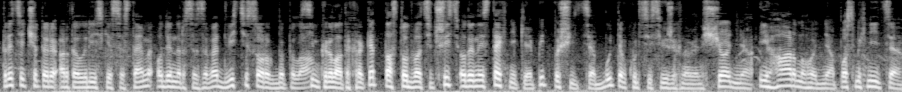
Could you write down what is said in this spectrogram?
34 артилерійські системи, 1 РСЗВ, 240 БПЛА, 7 крилатих ракет та 126 одиниць техніки. Підпишіться, будьте в курсі свіжих новин щодня і гарного дня. Посміхніться.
